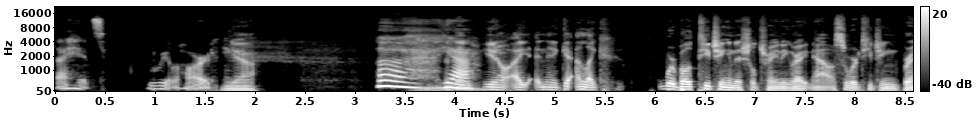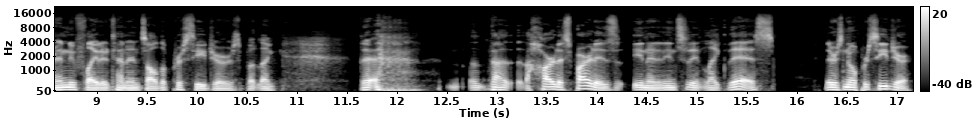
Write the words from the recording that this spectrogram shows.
That hits real hard. Yeah. Uh, yeah. then, you know, I and again, like we're both teaching initial training right now, so we're teaching brand new flight attendants all the procedures. But like the the, the hardest part is in an incident like this, there's no procedure.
